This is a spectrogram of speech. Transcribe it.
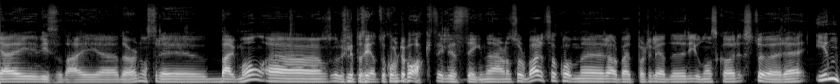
jeg vise deg eh, døren, Astrid Bergmål. Uh, så skal du slippe å si at du kommer tilbake til disse tingene, Erna Solberg. Så kommer Arbeiderpartileder Jonas Gahr Støre inn.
